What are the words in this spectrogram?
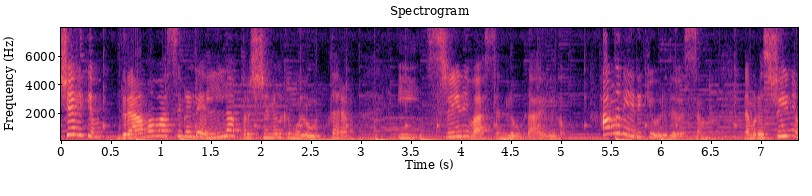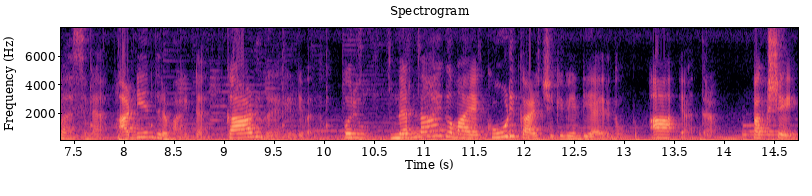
ശരിക്കും ഗ്രാമവാസികളുടെ എല്ലാ പ്രശ്നങ്ങൾക്കുമുള്ള ഉത്തരം ഈ ശ്രീനിവാസനിൽ ഉണ്ടായിരുന്നു. അങ്ങനെയിരിക്കെ ഒരു ദിവസം നമ്മുടെ ശ്രീനിവാസന് അടിയന്തരമായിട്ട് കാട് കയറേണ്ടി വന്നു. ഒരു നിർണായകമായ കൂടിക്കാഴ്ചയ്ക്ക് വേണ്ടിയായിരുന്നു ആ യാത്ര. പക്ഷേ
